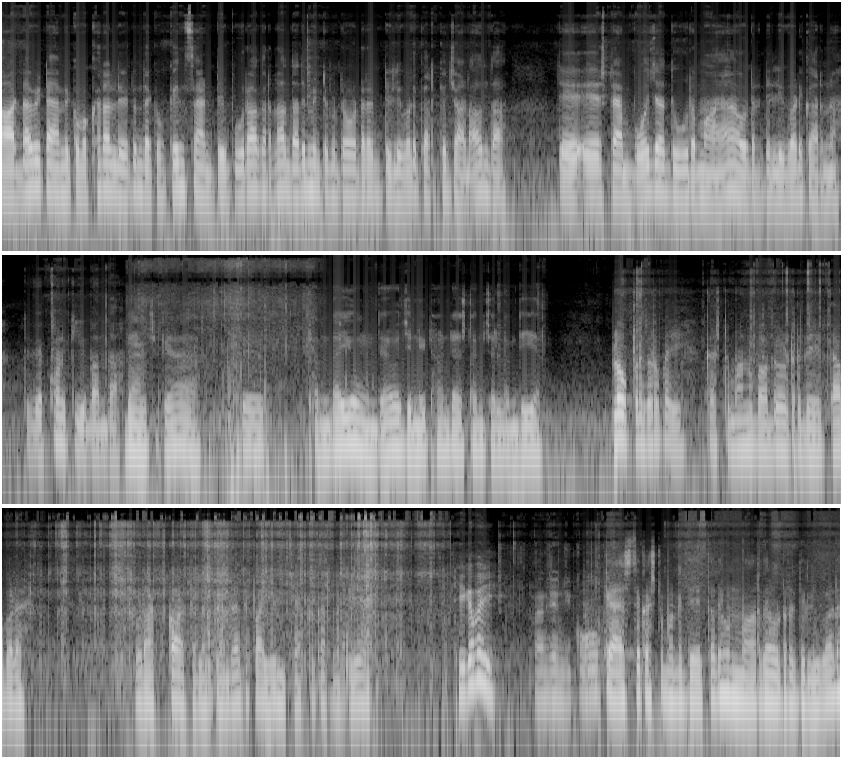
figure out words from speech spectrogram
ਆਡਾ ਵੀ ਟਾਈਮ ਇੱਕ ਵੱਖਰਾ ਲੇਟ ਹੁੰਦਾ, ਕਿਉਂਕਿ ਇਨਸੈਂਟਿਵ ਪੂਰਾ ਕਰਨਾ ਹੁੰਦਾ ਤੇ ਮਿੰਟ ਮਿੰਟ ਆਰਡਰ ਡਿਲੀਵਰ ਕਰਕੇ ਜਾਣਾ ਹੁੰਦਾ। ਤੇ ਇਸ ਟਾਈਮ ਬਹੁਤ ਜ਼ਿਆਦਾ ਦੂਰ ਮੈਂ ਆਇਆ ਆਰਡਰ ਡਿਲੀਵਰ ਕਰਨ ਤੇ ਵੇਖੋ ਹੁਣ ਕੀ ਬੰਦਾ ਬੈਗ ਚ ਪਿਆ ਹੋਇਆ ਤੇ ਠੰਡਾ ਹੀ ਹੋਣ ਦਿਆ ਵਾ ਜਿੰਨੀ ਠੰਡ ਇਸ ਟਾਈਮ ਚੱਲਣ ਦੀ ਆ। ਲੋ ਓਪਨ ਕਰੋ ਭਾਜੀ ਕਸਟਮਰ ਨੂੰ ਬਾਬੇ ਆਰਡਰ ਦੇ ਦਿੱਤਾ ਬੜਾ ਥੋੜਾ ਘੱਟ ਲੱਗਣ ਦਾ ਤੇ ਭਾਈ ਹੁਣ ਚੈੱਕ ਕਰ ਲੱਗੇ ਆ। ਠੀਕ ਹੈ ਭਾਜੀ ਹਾਂਜੀ ਹਾਂਜੀ ਕੋ ਕੈਸ਼ ਤੇ ਕਸਟਮਰ ਨੇ ਦੇ ਦਿੱਤਾ ਤੇ ਹੁਣ ਮਾਰਦਾ ਆਰਡਰ ਡਿਲੀਵਰਡ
